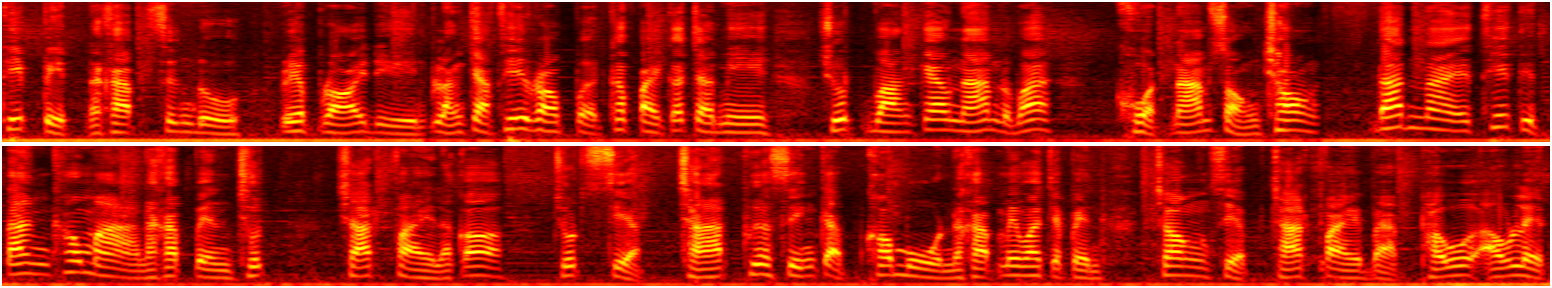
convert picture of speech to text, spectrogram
ที่ปิดนะครับ ซึ่งดูเรียบร้อยดี หลังจากที่เราเปิดเข้าไปก็จะมีชุดวางแก้วน้ำหรือว่าขวดน้ำสองช่อง ด้านในที่ติดตั้งเข้ามานะครับเป็นชุดชาร์จไฟ แล้วก็ชุดเสียบชาร์จ เพื่อซิงก์กับข้อมูลนะครับไม่ว่าจะเป็นช่องเสียบชาร์จไฟแบบ power outlet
